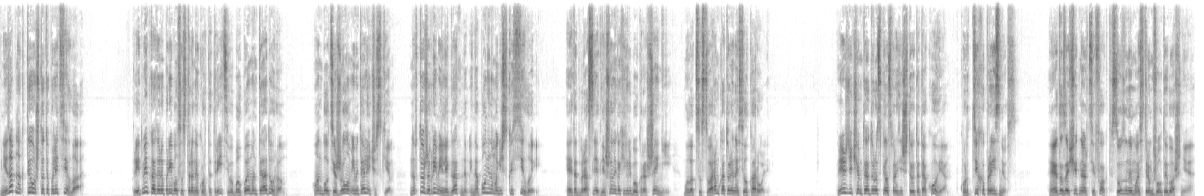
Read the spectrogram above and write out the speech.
Внезапно к Тео что-то полетело. Предмет, который прибыл со стороны Курта Третьего, был пойман Теодором. Он был тяжелым и металлическим — но в то же время элегантным и наполненным магической силой. Этот браслет, лишенный каких-либо украшений, был аксессуаром, который носил король. Прежде чем Теодор успел спросить, что это такое, Курт тихо произнес. «Это защитный артефакт, созданный мастером Желтой Башни.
